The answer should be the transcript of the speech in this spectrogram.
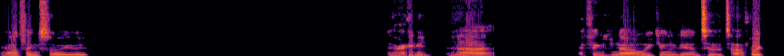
I don't think so either. All right. Uh, I think now we can get into the topic,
